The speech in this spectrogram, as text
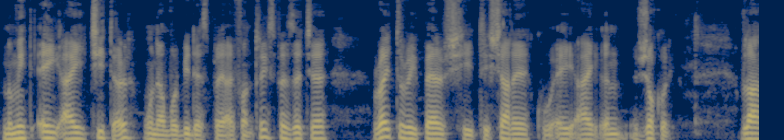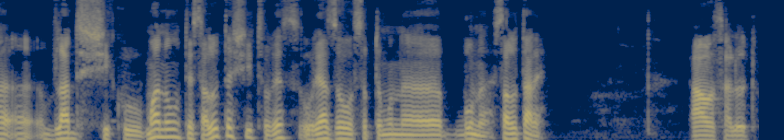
numit AI Cheater, unde am vorbit despre iPhone 13, Right to Repair și trișare cu AI în jocuri. Vlad și cu Manu te salută și îți urează o săptămână bună. Salutare! Au, salut!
